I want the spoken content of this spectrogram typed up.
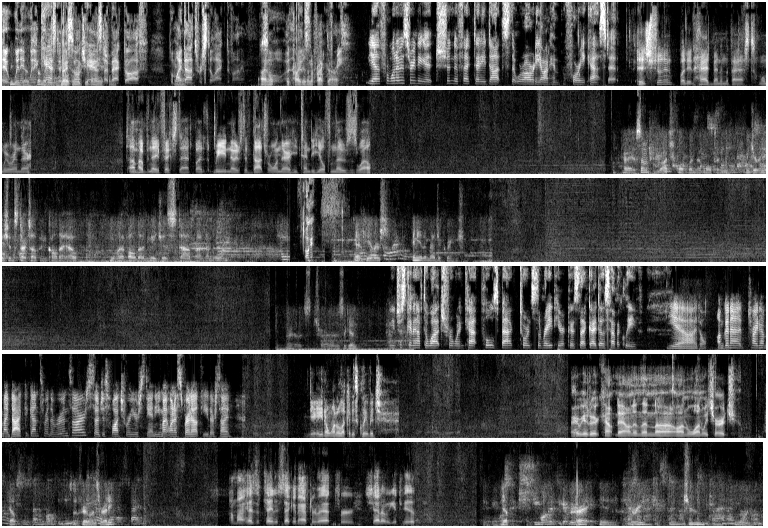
and when it when it somebody- casted, I Molten saw it cast. I rejuvenation. backed off, but my dots were still active on him. I don't. So I it think probably doesn't affect problem for me. dots. Yeah, from what I was reading, it shouldn't affect any dots that were already on him before he cast it. It shouldn't, but it had been in the past when we were in there. I'm hoping they fixed that, but we noticed if dots were on there, he tend to heal from those as well. Alright, if someone could watch for when the molten rejuvenation starts up and call that out, we'll have all the mages stop on number one. Okay. And healers. Any of the magic range. Let's try this again. You're just gonna have to watch for when Cat pulls back towards the raid here, because that guy does have a cleave. Yeah, I don't. I'm gonna try to have my back against where the runes are, so just watch where you're standing. You might want to spread out to either side. Yeah, you don't want to look at his cleavage. Alright, we gotta do a countdown and then uh, on one we charge. Yep. So if everyone's ready, I might hesitate a second after that for Shadow to get to his. Yep. Alright, in three, two, one.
